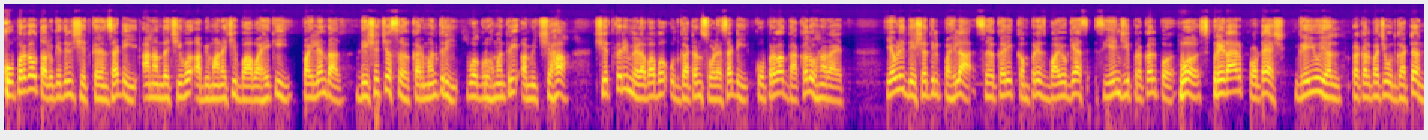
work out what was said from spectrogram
कोपरगाव तालुक्यातील शेतकऱ्यांसाठी आनंदाची व अभिमानाची बाब आहे की पहिल्यांदाच देशाचे सहकार मंत्री व गृहमंत्री अमित शहा शेतकरी मेळावा व उद्घाटन सोहळ्यासाठी कोपरगाव दाखल होणार आहेत. यावेळी देशातील पहिला सहकारी compress biogas C N G प्रकल्प व स्प्रेडायर पोटॅश ग्रेयुयल प्रकल्पाचे उद्घाटन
